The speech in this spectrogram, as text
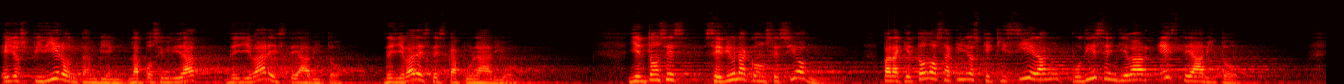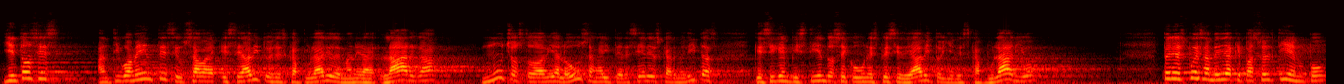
ellos pidieron también la posibilidad de llevar este hábito, de llevar este escapulario. Y entonces se dio una concesión, para que todos aquellos que quisieran pudiesen llevar este hábito. Y entonces, antiguamente se usaba ese hábito, ese escapulario de manera larga, muchos todavía lo usan, hay terciarios carmelitas que siguen vistiéndose con una especie de hábito y el escapulario, pero después a medida que pasó el tiempo,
